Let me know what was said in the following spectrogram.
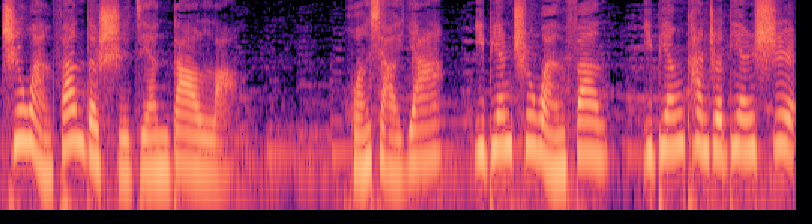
吃晚饭的时间到了，黄小鸭一边吃晚饭，一边看着电视。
